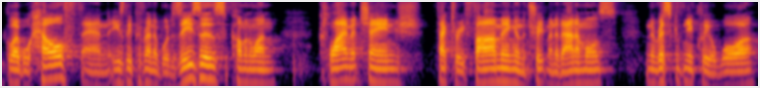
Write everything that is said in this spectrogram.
global health and easily preventable diseases, a common one, climate change, factory farming and the treatment of animals, and the risk of nuclear war.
